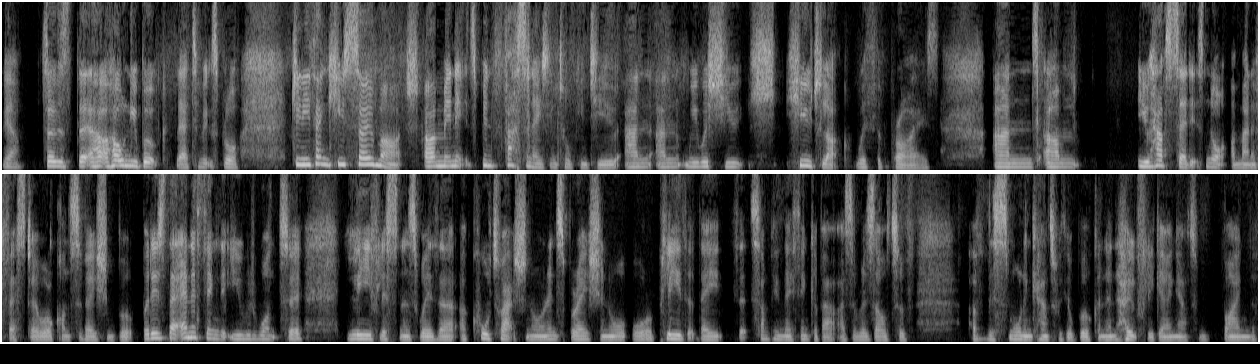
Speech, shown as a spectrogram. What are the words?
yeah. So there's a whole new book there to explore. Jini, thank you so much. I mean, it's been fascinating talking to you, and and we wish you huge luck with the prize. And um, you have said it's not a manifesto or a conservation book, but is there anything that you would want to leave listeners with a, a call to action or an inspiration or, or, a plea that they that something they think about as a result of of this small encounter with your book, and then hopefully going out and buying the,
